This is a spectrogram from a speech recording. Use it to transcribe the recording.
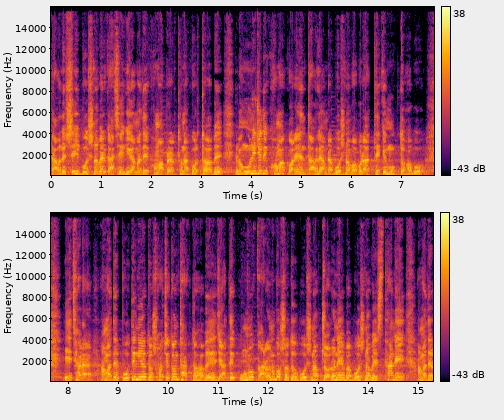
তাহলে সেই বৈষ্ণবের কাছে গিয়ে আমাদের ক্ষমা প্রার্থনা করতে হবে এবং উনি যদি ক্ষমা করেন, তাহলে আমরা বৈষ্ণব অপরাধ থেকে মুক্ত হব। এছাড়া আমাদের প্রতিনিয়ত সচেতন থাকতে হবে যাতে কোনো কারণবশত বৈষ্ণব চরণে বা বৈষ্ণব স্থানে আমাদের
